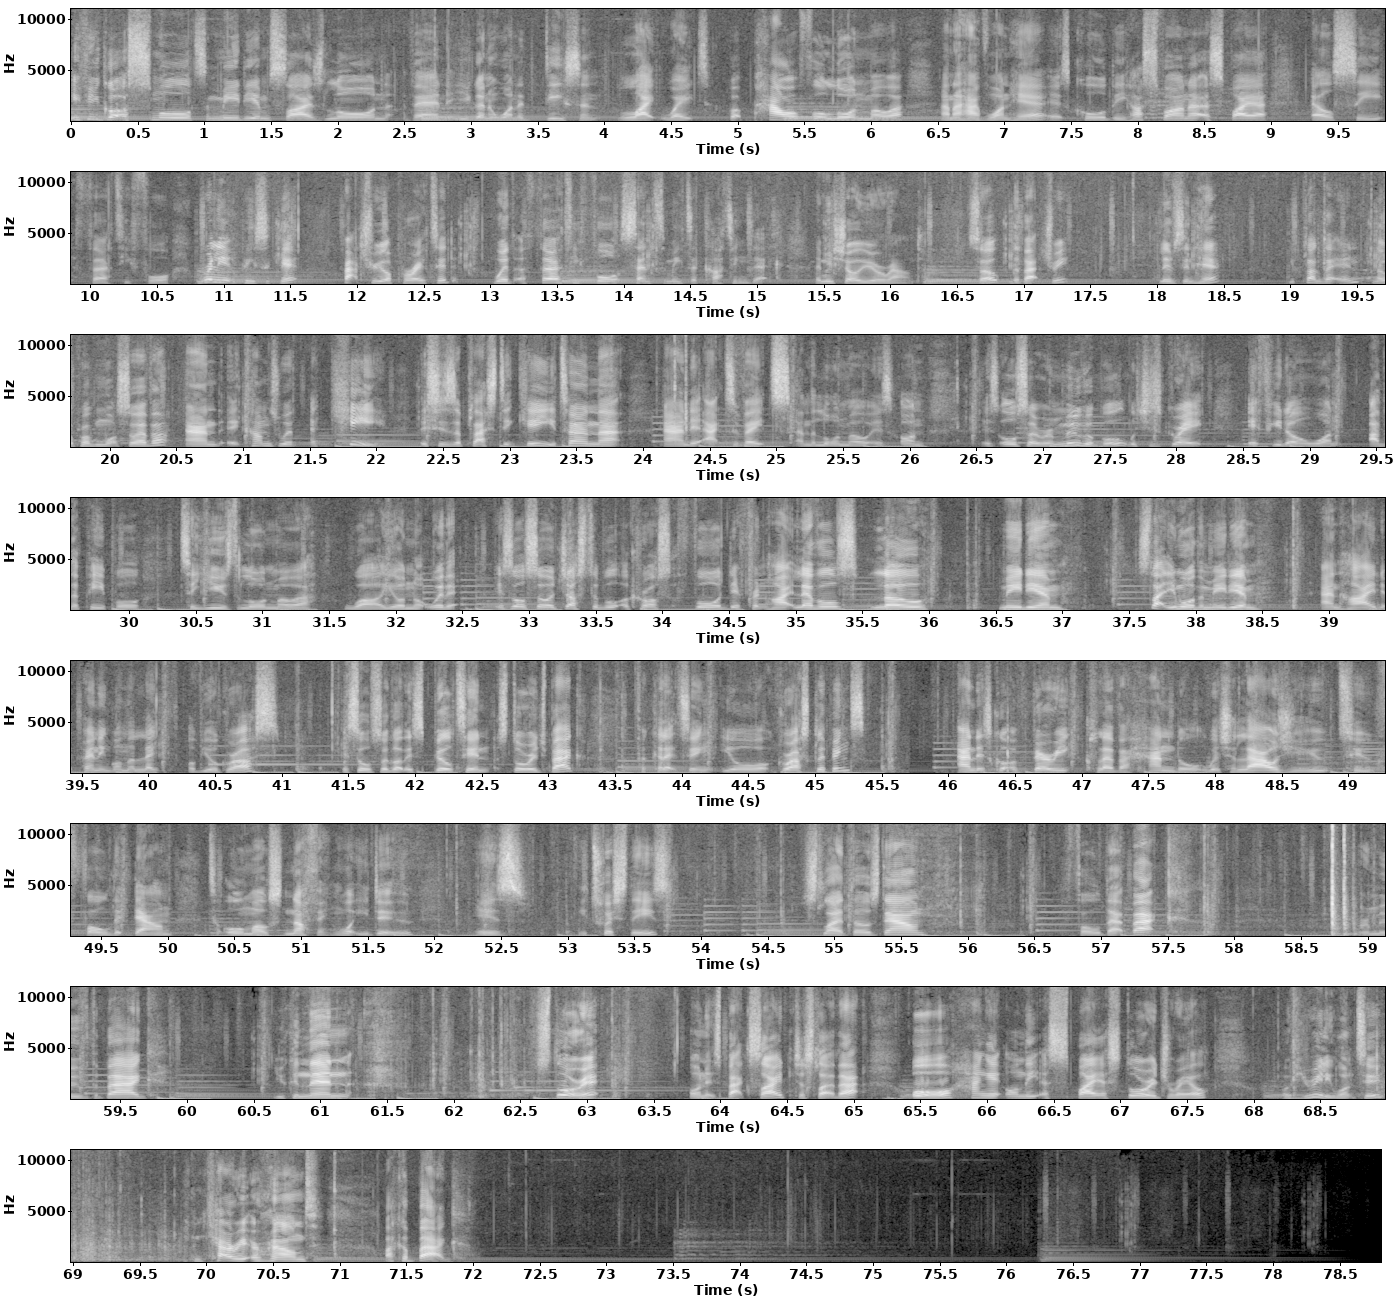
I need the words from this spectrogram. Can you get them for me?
If you've got a small to medium sized lawn, then you're gonna want a decent, lightweight, but powerful lawnmower. And I have one here. It's called the Husqvarna Aspire LC34. Brilliant piece of kit, battery operated with a 34 centimeter cutting deck. Let me show you around. So the battery lives in here. You plug that in, no problem whatsoever. And it comes with a key. This is a plastic key. You turn that and it activates and the lawnmower is on. It's also removable, which is great if you don't want other people to use the lawnmower while you're not with it. It's also adjustable across four different height levels, low, medium, slightly more than medium, and high, depending on the length of your grass. It's also got this built-in storage bag for collecting your grass clippings. And it's got a very clever handle which allows you to fold it down to almost nothing. What you do is you twist these, slide those down, fold that back, remove the bag. You can then store it on its backside, just like that, or hang it on the Aspire storage rail. Or if you really want to, you can carry it around like a bag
